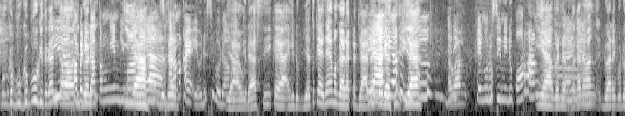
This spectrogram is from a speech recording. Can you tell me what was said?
menggebu-gebu gitu kan iya kalau sampai di didatengin gimana Iya, kan. bener. Sekarang mah kayak ya udah sih bodoh amat. ya gitu. udah sih kayak hidup dia tuh kayaknya emang gak ada kerjaan Iya, aja gak iya sih kayak iya gitu. Jadi Emang kayak ngurusin hidup orang. iya gitu bener tuh kan emang 2020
